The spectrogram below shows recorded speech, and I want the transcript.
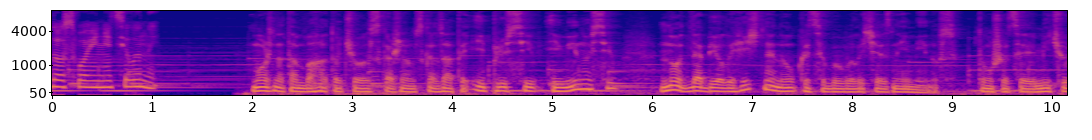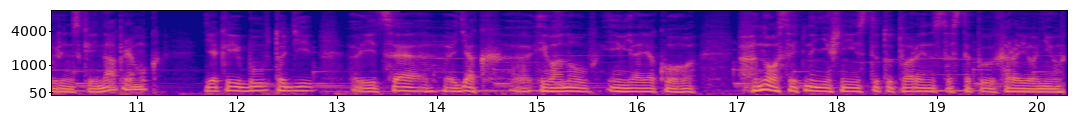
до освоєння цілини. Можна там багато чого, скажімо, сказати, і плюсів, і мінусів. але для біологічної науки це був величезний мінус, тому що це мічурінський напрямок, який був тоді, і це як Іванов, ім'я якого носить нинішній інститут тваринства степових районів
